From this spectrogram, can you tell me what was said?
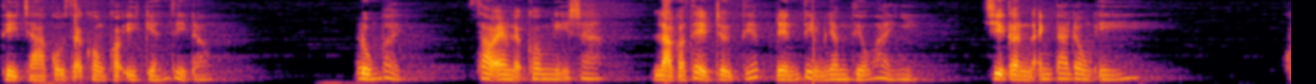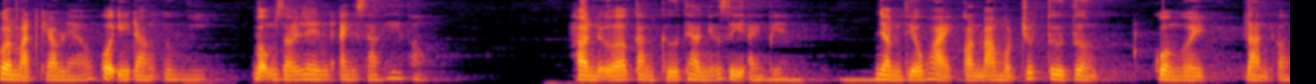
thì cha cũng sẽ không có ý kiến gì đâu. Đúng vậy, sao em lại không nghĩ ra là có thể trực tiếp đến tìm nhâm thiếu hoài nhỉ? Chỉ cần anh ta đồng ý. Khuôn mặt khéo léo của y đằng ưng nhi bỗng dấy lên ánh sáng hy vọng. Hơn nữa căn cứ theo những gì anh biết, nhâm thiếu hoài còn mang một chút tư tưởng của người đàn ông.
